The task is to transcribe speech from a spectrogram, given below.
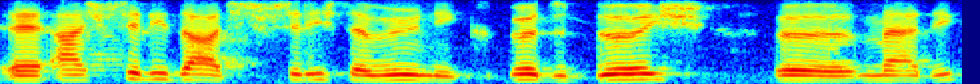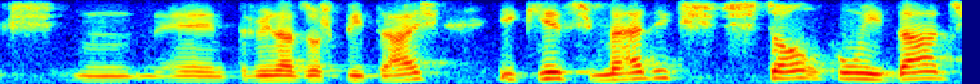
eh, há especialidades, especialista único ou de dois uh, médicos em determinados hospitais e que esses médicos estão com idades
